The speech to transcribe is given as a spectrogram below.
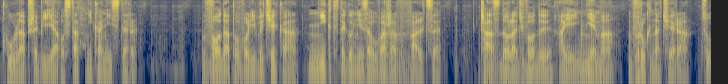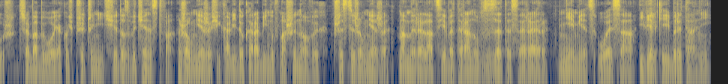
kula przebija ostatni kanister. Woda powoli wycieka, nikt tego nie zauważa w walce. Czas dolać wody, a jej nie ma. Wróg naciera. Cóż, trzeba było jakoś przyczynić się do zwycięstwa. Żołnierze sikali do karabinów maszynowych. Wszyscy żołnierze. Mamy relacje weteranów z ZSRR, Niemiec, USA i Wielkiej Brytanii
